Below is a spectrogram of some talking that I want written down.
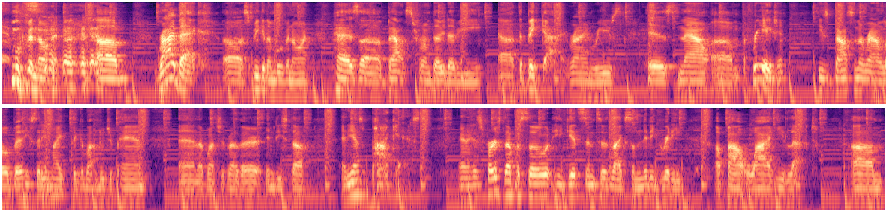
moving on. Um, Ryback, uh, speaking of moving on, has uh, bounced from WWE. Uh, the big guy, Ryan Reeves, is now um, a free agent, he's bouncing around a little bit. He said he might think about New Japan and a bunch of other indie stuff. And he has a podcast. And in his first episode, he gets into like some nitty gritty about why he left. Um,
